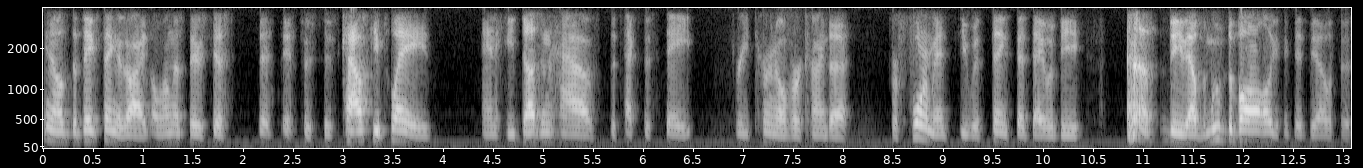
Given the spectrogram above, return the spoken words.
you know, the big thing is all right, as long as there's just if, Sitkowski plays and he doesn't have the Texas State three turnover kind of performance, you would think that they would be be able to move the ball. You think they'd be able to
